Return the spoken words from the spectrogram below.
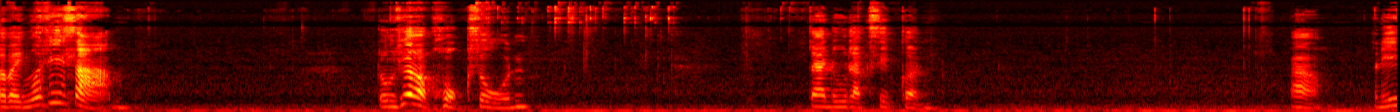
ต่อไปงวดที่สามตรงที่ออกหกศูนย์จะดูหลักสิบก่อน อ้าว อันนี้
